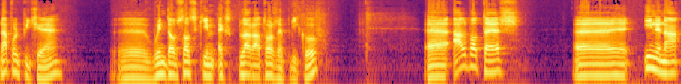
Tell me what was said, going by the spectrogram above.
na pulpicie, w Windowsowskim eksploratorze plików, e, albo też e, inna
